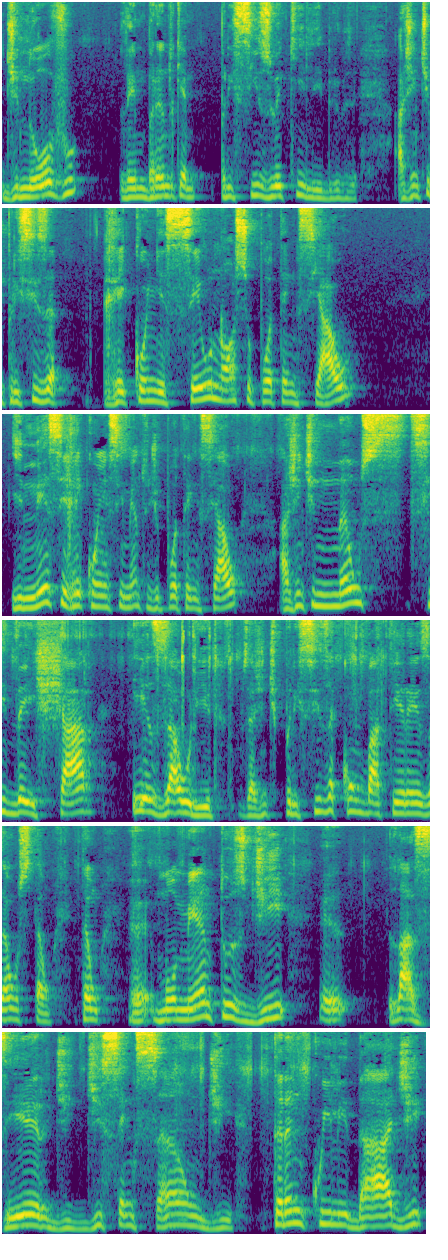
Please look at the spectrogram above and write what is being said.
De novo, lembrando que é preciso equilíbrio. A gente precisa reconhecer o nosso potencial e nesse reconhecimento de potencial a gente não se deixar exaurir. A gente precisa combater a exaustão. Então, eh, momentos de eh, lazer, de dissensão, de tranquilidade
